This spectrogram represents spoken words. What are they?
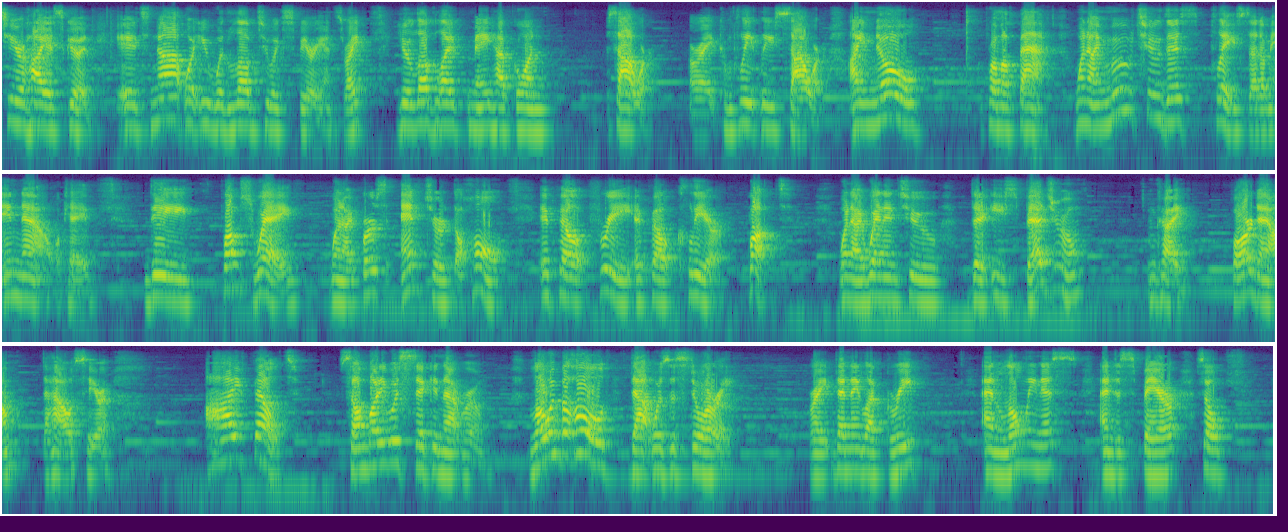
to your highest good. It's not what you would love to experience, right? Your love life may have gone sour, all right, completely sour. I know from a fact, when I moved to this place that I'm in now, okay, the feng shui, when I first entered the home, it felt free, it felt clear. But when I went into the east bedroom, okay, far down the house here, I felt somebody was sick in that room. Lo and behold, that was the story, right? Then they left grief and loneliness and despair. So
